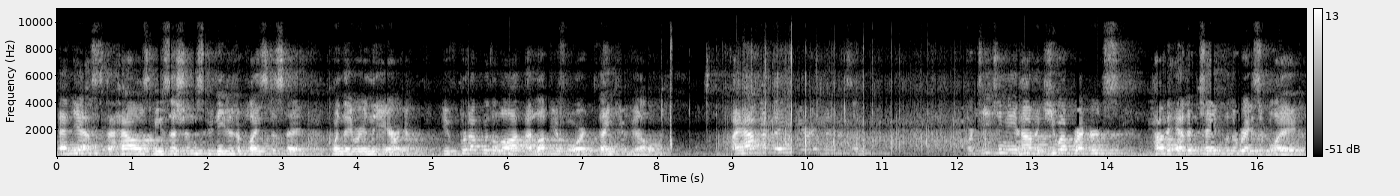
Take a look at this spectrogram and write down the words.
and yes, to house musicians who needed a place to stay when they were in the area. You've put up with a lot. I love you for it. Thank you, Bill. I have to thank Gary Henderson for teaching me how to cue up records how to edit tape with a razor blade,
